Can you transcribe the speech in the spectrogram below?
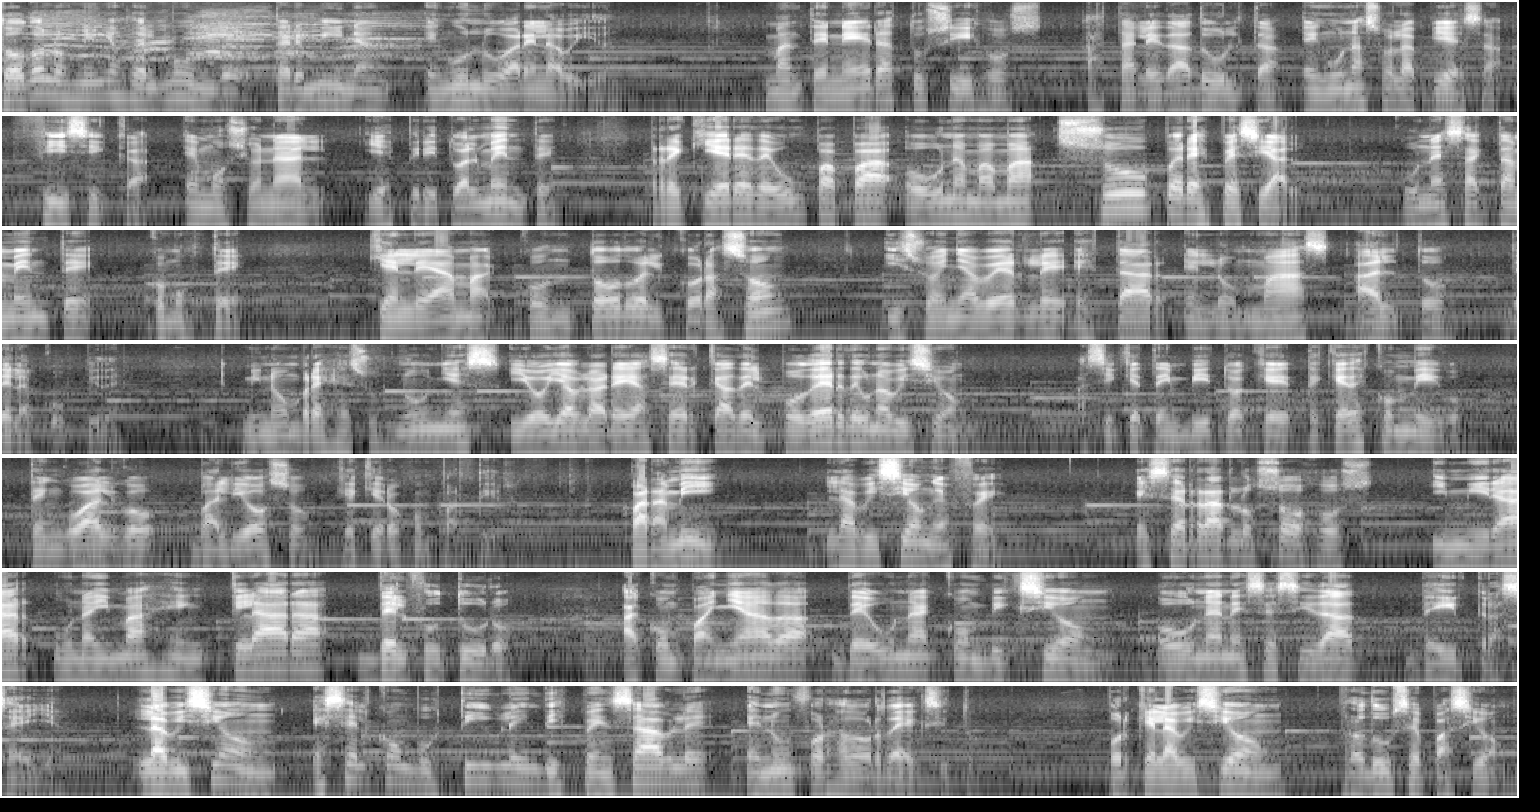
Todos los niños del mundo terminan en un lugar en la vida. Mantener a tus hijos hasta la edad adulta en una sola pieza, física, emocional y espiritualmente, requiere de un papá o una mamá súper especial, una exactamente como usted, quien le ama con todo el corazón y sueña verle estar en lo más alto de la cúspide. Mi nombre es Jesús Núñez y hoy hablaré acerca del poder de una visión. Así que te invito a que te quedes conmigo. Tengo algo valioso que quiero compartir. Para mí, la visión es fe. Es cerrar los ojos y mirar una imagen clara del futuro, acompañada de una convicción o una necesidad de ir tras ella. La visión es el combustible indispensable en un forjador de éxito, porque la visión produce pasión,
